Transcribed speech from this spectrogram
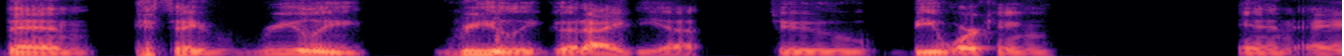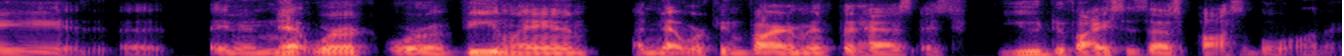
then it's a really really good idea to be working in a uh, in a network or a VLAN, a network environment that has as few devices as possible on it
